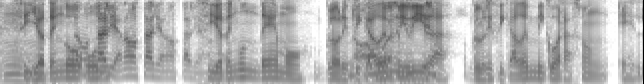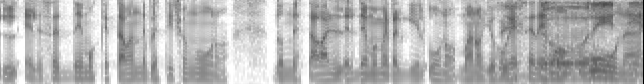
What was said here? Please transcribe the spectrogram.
Ujú. si yo tengo No, un, nostalgia, no, nostalgia, nostalgia. si yo tengo un demo glorificado No, en mi vida, glorificado en mi corazón, el, el- esos demos que estaban de PlayStation 1, donde estaba el, el demo de Metal Gear 1, mano, yo jugué Sí. ese demo Durísimo. una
